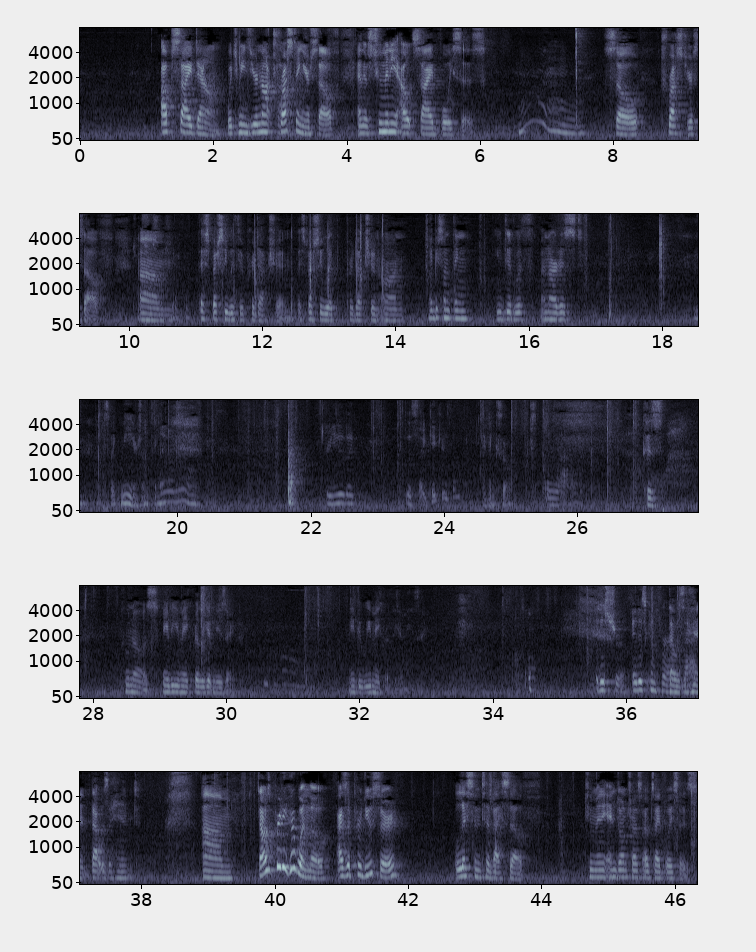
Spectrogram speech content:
Upside down, which means you're not trusting yourself, and there's too many outside voices. Mm. So trust yourself, um, especially with your production, especially with production on maybe something you did with an artist like me or something. I don't know. Are you like the psychic or something? I think so. Wow. Because who knows? Maybe you make really good music. Maybe we make really good music. It is true. It is confirmed. That was a hint. That was a hint. Um, that was a pretty good one though. As a producer, listen to thyself. Too many and don't trust outside voices.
